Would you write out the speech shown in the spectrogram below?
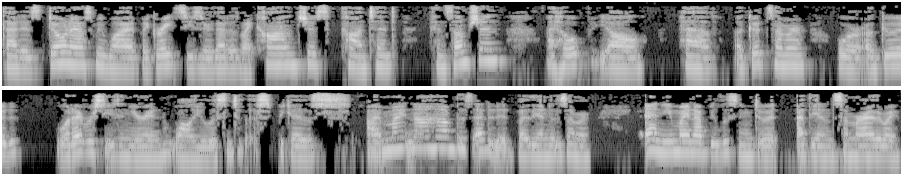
that is Don't Ask Me Why by Great Caesar. That is my conscious content consumption. I hope y'all have a good summer or a good whatever season you're in while you listen to this because I might not have this edited by the end of the summer. And you might not be listening to it at the end of the summer either way.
